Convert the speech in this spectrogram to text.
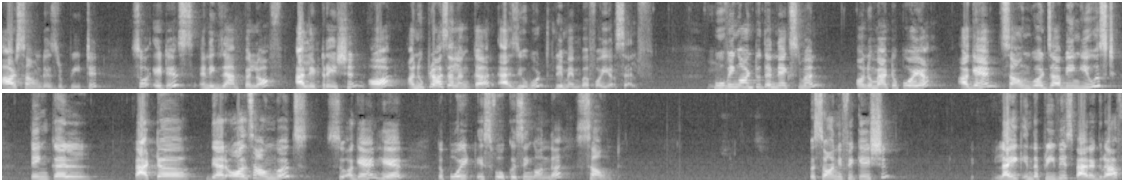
R sound is repeated. So, it is an example of alliteration or anupras alankar as you would remember for yourself. Hmm. Moving on to the next one, onomatopoeia. Again, sound words are being used. Tinkle, patter, they are all sound words. So, again here the poet is focusing on the sound. Personification, like in the previous paragraph,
